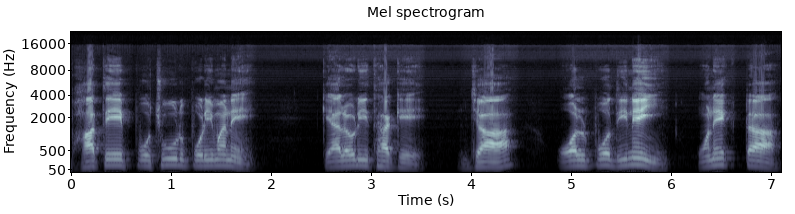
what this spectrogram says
ভাতে প্রচুর পরিমাণে ক্যালোরি থাকে, যা অল্প দিনেই অনেকটা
